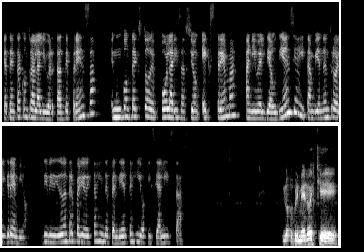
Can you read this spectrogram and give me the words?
que atenta contra la libertad de prensa, en un contexto de polarización extrema a nivel de audiencias y también dentro del gremio, dividido entre periodistas independientes y oficialistas? Lo primero es que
